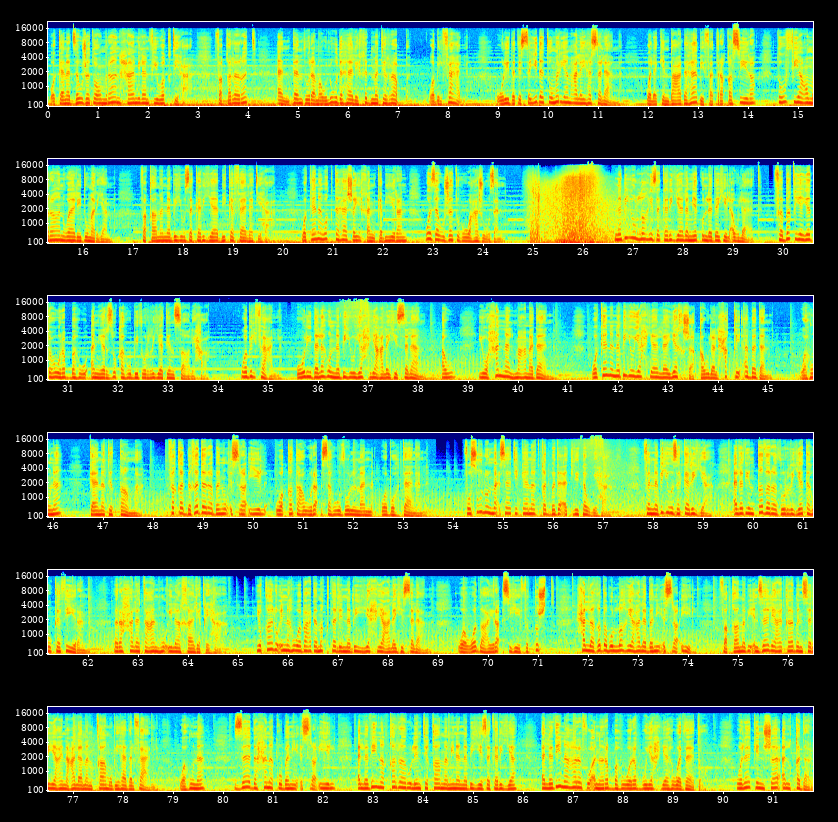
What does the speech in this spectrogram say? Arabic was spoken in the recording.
وكانت زوجة عمران حاملا في وقتها فقررت أن تنذر مولودها لخدمة الرب. وبالفعل ولدت السيدة مريم عليها السلام. ولكن بعدها بفترة قصيرة توفي عمران والد مريم فقام النبي زكريا بكفالتها. وكان وقتها شيخا كبيرا وزوجته عجوزا. نبي الله زكريا لم يكن لديه الأولاد فبقي يدعو ربه أن يرزقه بذرية صالحة. وبالفعل ولد له النبي يحيى عليه السلام أو يوحنا المعمدان. وكان النبي يحيى لا يخشى قول الحق ابدا وهنا كانت الطامة. فقد غدر بنو إسرائيل وقطعوا رأسه ظلما وبهتانا. فصول المأساة كانت قد بدأت لتوها. فالنبي زكريا الذي انتظر ذريته كثيرا رحلت عنه إلى خالقها. يقال إنه وبعد مقتل النبي يحيى عليه السلام ووضع رأسه في الطشت حل غضب الله على بني إسرائيل فقام بإنزال عقاب سريع على من قاموا بهذا الفعل. وهنا زاد حنق بني إسرائيل الذين قرروا الانتقام من النبي زكريا الذين عرفوا أن ربه ورب يحيى هو ذاته. ولكن شاء القدر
